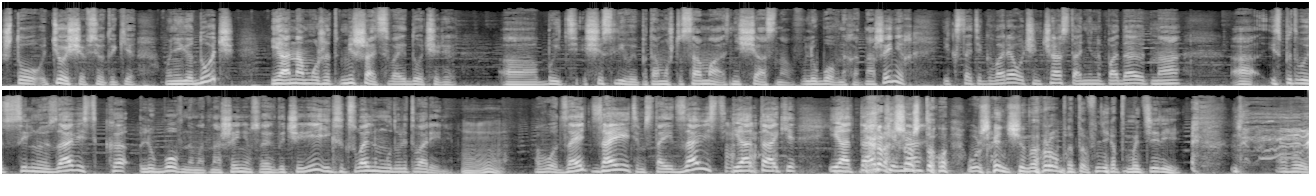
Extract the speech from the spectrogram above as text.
что теща все-таки у нее дочь, и она может мешать своей дочери а, быть счастливой, потому что сама несчастна в любовных отношениях. И, кстати говоря, очень часто они нападают на а, испытывают сильную зависть к любовным отношениям своих дочерей и к сексуальному удовлетворению. М. Вот, за, за этим стоит зависть и атаки, и атаки Хорошо, на- что у женщин-роботов нет матерей. Вот.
